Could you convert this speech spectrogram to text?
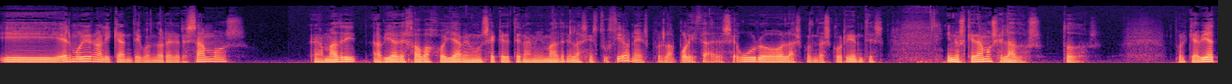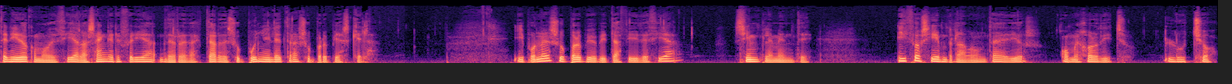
Y él murió en Alicante. Cuando regresamos a Madrid, había dejado bajo llave en un secretero a mi madre las instrucciones, pues la póliza del seguro, las cuentas corrientes. Y nos quedamos helados, todos. Porque había tenido, como decía, la sangre fría de redactar de su puño y letra su propia esquela. Y poner su propio epitafio. Y decía simplemente, hizo siempre la voluntad de Dios, o mejor dicho, luchó.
